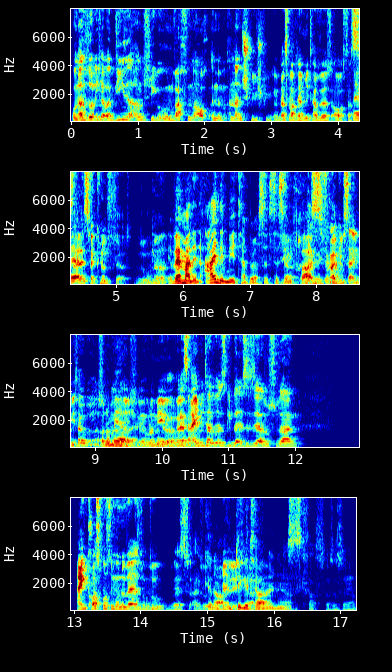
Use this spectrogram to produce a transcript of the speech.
und dann soll ich aber diese Anzüge und Waffen auch in einem anderen Spiel spielen können. Das macht der Metaverse aus, dass Ja. alles verknüpft wird. So, ne? Wenn man in einem Metaverse ist, das ist ja, die Frage. Das ist die Frage, gibt es ein Metaverse? Oder mehrere. Nicht, ne? Oder mehrere. Wenn es ein Metaverse gibt, dann ist es ja sozusagen ein Kosmos im Universum. So, das ist also Genau, im digitalen, da. ja. Das ist krass. Das ist, ja.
